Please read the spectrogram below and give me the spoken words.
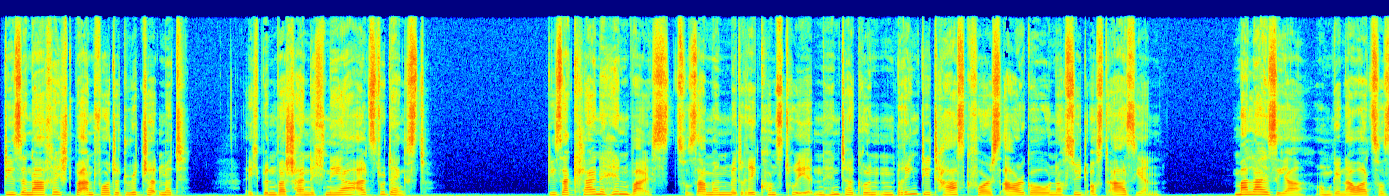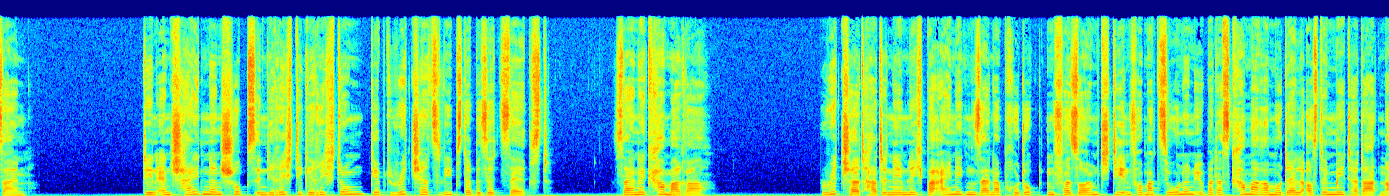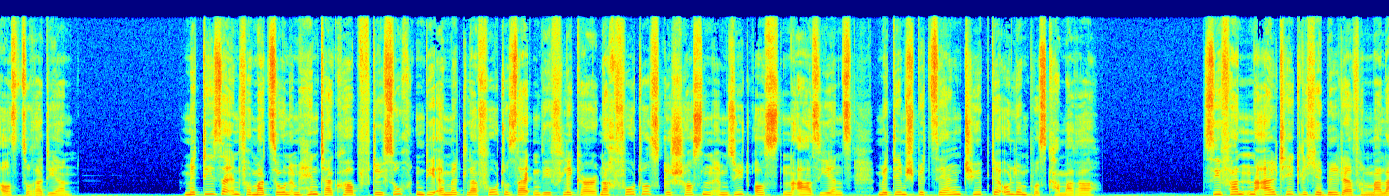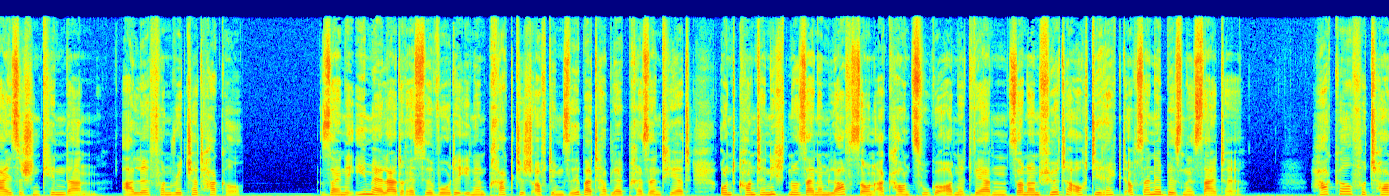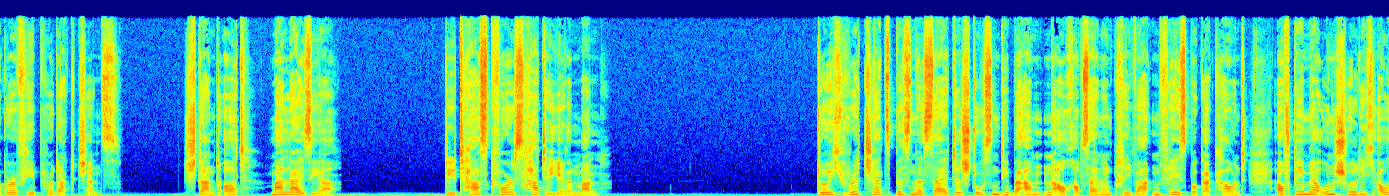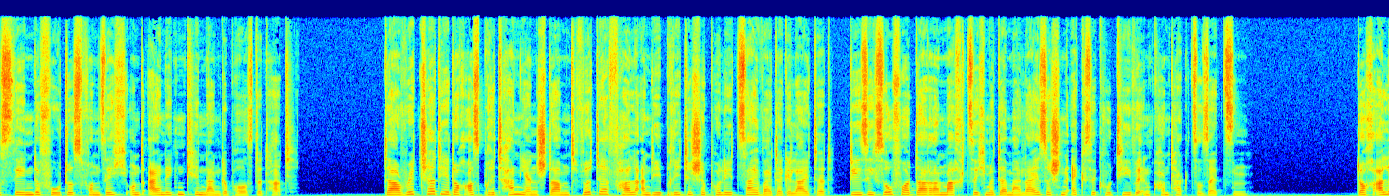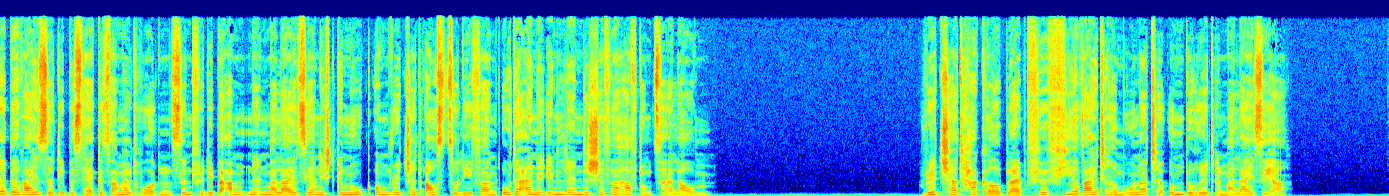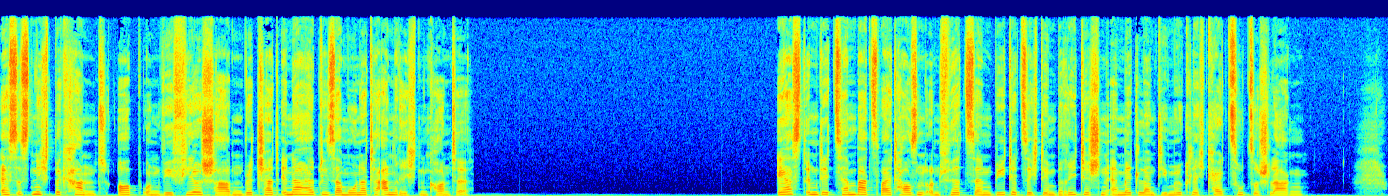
Diese Nachricht beantwortet Richard mit: Ich bin wahrscheinlich näher, als du denkst. Dieser kleine Hinweis, zusammen mit rekonstruierten Hintergründen, bringt die Taskforce Argo nach Südostasien. Malaysia, um genauer zu sein. Den entscheidenden Schubs in die richtige Richtung gibt Richards liebster Besitz selbst. Seine Kamera. Richard hatte nämlich bei einigen seiner Produkten versäumt, die Informationen über das Kameramodell aus den Metadaten auszuradieren. Mit dieser Information im Hinterkopf durchsuchten die Ermittler Fotoseiten wie Flickr nach Fotos geschossen im Südosten Asiens mit dem speziellen Typ der Olympus-Kamera. Sie fanden alltägliche Bilder von malaysischen Kindern, alle von Richard Huckle. Seine E-Mail-Adresse wurde ihnen praktisch auf dem Silbertablett präsentiert und konnte nicht nur seinem LoveZone-Account zugeordnet werden, sondern führte auch direkt auf seine Business-Seite. Huckle Photography Productions. Standort Malaysia. Die Taskforce hatte ihren Mann. Durch Richards Business-Seite stoßen die Beamten auch auf seinen privaten Facebook-Account, auf dem er unschuldig aussehende Fotos von sich und einigen Kindern gepostet hat. Da Richard jedoch aus Britannien stammt, wird der Fall an die britische Polizei weitergeleitet, die sich sofort daran macht, sich mit der malaysischen Exekutive in Kontakt zu setzen. Doch alle Beweise, die bisher gesammelt wurden, sind für die Beamten in Malaysia nicht genug, um Richard auszuliefern oder eine inländische Verhaftung zu erlauben. Richard Huckle bleibt für vier weitere Monate unberührt in Malaysia. Es ist nicht bekannt, ob und wie viel Schaden Richard innerhalb dieser Monate anrichten konnte. Erst im Dezember 2014 bietet sich den britischen Ermittlern die Möglichkeit zuzuschlagen.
